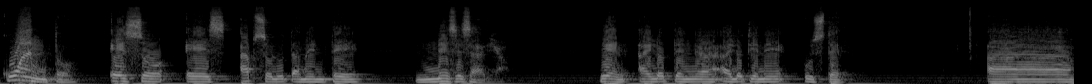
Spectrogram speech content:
cuánto eso es absolutamente necesario. Bien, ahí lo, tenga, ahí lo tiene usted. Ah,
